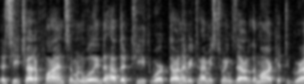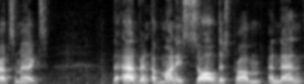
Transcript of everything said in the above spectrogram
Does he try to find someone willing to have their teeth worked on every time he swings out of the market to grab some eggs? The advent of money solved this problem and then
